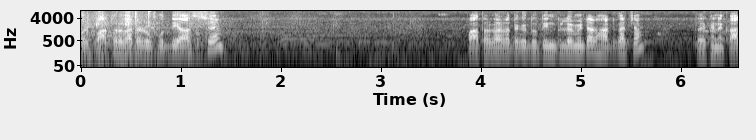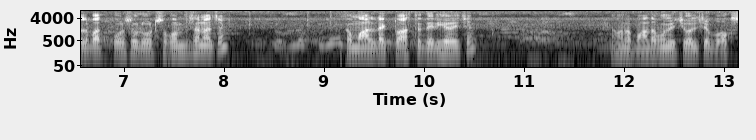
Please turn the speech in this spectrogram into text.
ওই পাথরঘাটের উপর দিয়ে আসছে পাথরঘাটা থেকে দু তিন কিলোমিটার হাটগাছা। তো এখানে কাল বাদ পরশু রোড শো কম্পিটিশন আছে। তো মালটা একটু আসতে দেরি হয়েছে। এখনও বাঁধাবন্ধি চলছে বক্স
